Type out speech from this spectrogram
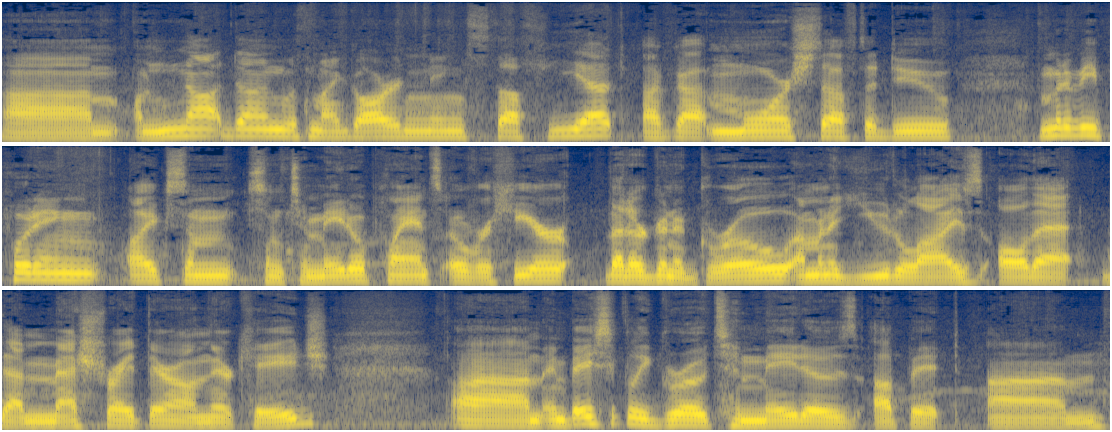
um, I'm not done with my gardening stuff yet I've got more stuff to do I'm going to be putting like some some tomato plants over here that are going to grow. I'm going to utilize all that that mesh right there on their cage um, and basically grow tomatoes up it um,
